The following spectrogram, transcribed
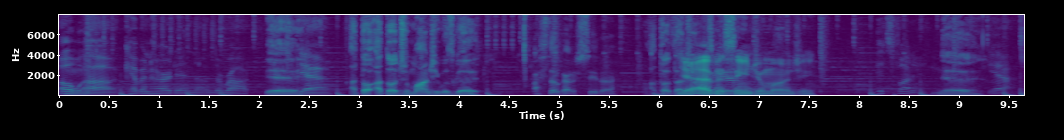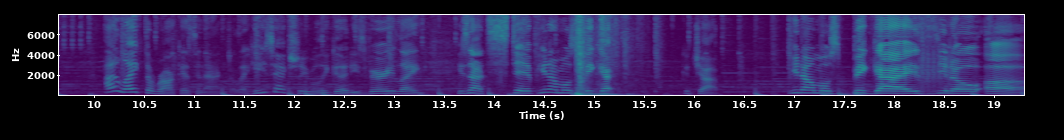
oh, uh, Kevin Hart and uh, The Rock. Yeah. Yeah. I thought I thought Jumanji was good. I still got to see that. I thought that. yeah, I haven't good. seen Jumanji. It's funny. Yeah. Yeah. I like The Rock as an actor. Like he's actually really good. He's very like he's not stiff. You know most big guy Good job. You know most big guys, you know, uh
